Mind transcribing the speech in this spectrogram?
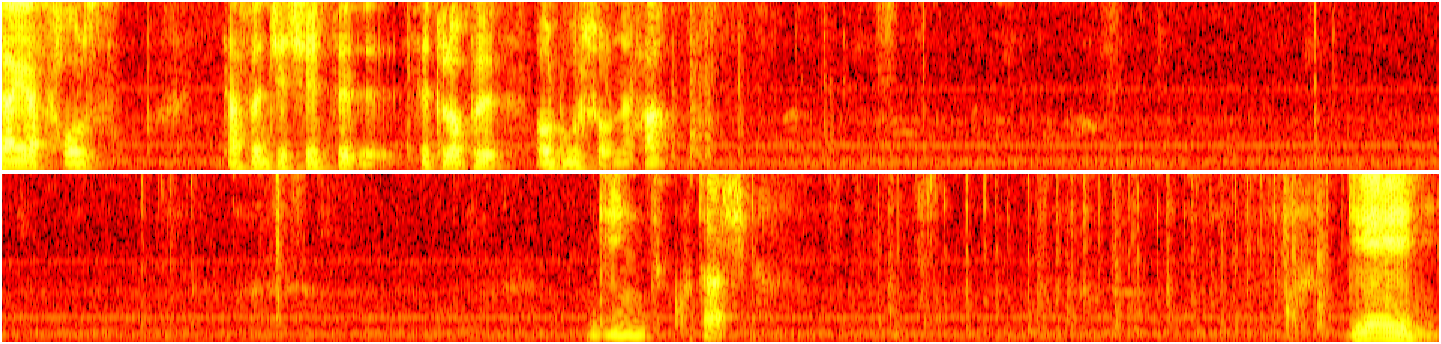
Dias Halls. Teraz będziecie cy cyklopy ogłuszone, ha. Kutasie. Gini.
